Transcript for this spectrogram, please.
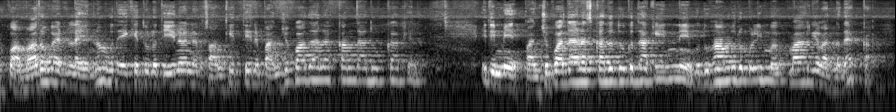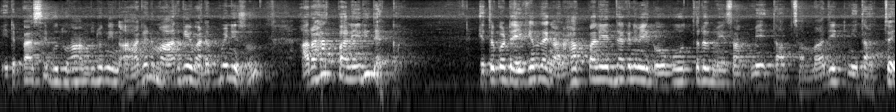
ලොකු අමාරුවකට වෙලා ඉන්නවා. මොකද ඒකේ තුල තියෙනවනේ සංකීර්ණ තියෙන පංච උපාදානස්කන්ධා දුක්ඛ කියලා. ඉතින් මේ පංච උපාදානස්කන්ධ දුක දකින්නේ බුදුහාමුදුරු මුලින්ම මාර්ගය වඩලා දැක්කා. ඊට පස්සේ බුදුහාමුදුරුගෙන් අහගෙන මාර්ගය වඩපු මිනිසුන් අරහත් ඵලයේදී දැක්කා. එතකොට ඒ කියන්නේ දැන් අරහත් ඵලයේ දකින මේ ලෝකෝත්තර මේ මේ සම්මාදිට මේ தত্ত্বය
